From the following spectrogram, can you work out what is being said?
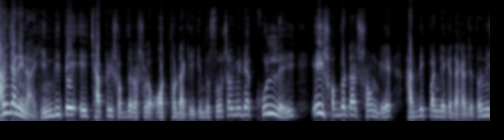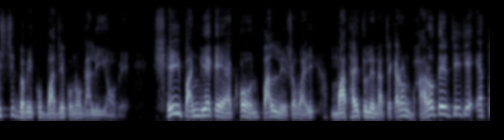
আমি জানি না, হিন্দিতে এই ছাপরি শব্দের আসলে অর্থটা কি, কিন্তু সোশ্যাল মিডিয়া খুললেই এই শব্দটার সঙ্গে হার্দিক পান্ডিয়াকে দেখা যেত। নিশ্চিতভাবে খুব বাজে কোনো গালি হবে। সেই পান্ডিয়াকে এখন পারলে সবাই মাথায় তুলে নাচে। কারণ ভারতের যে যে এত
